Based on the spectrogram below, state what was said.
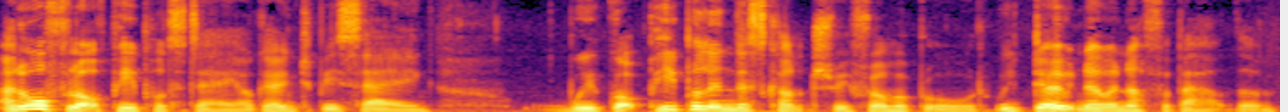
an awful lot of people today are going to be saying, "We've got people in this country from abroad. We don't know enough about them.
